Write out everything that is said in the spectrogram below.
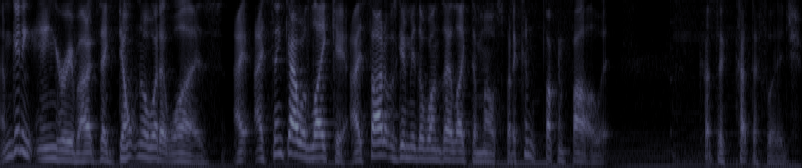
I'm getting angry about it because I don't know what it was. I, I think I would like it. I thought it was gonna be the ones I liked the most, but I couldn't fucking follow it. Cut the cut the footage.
